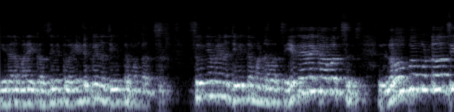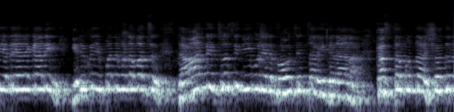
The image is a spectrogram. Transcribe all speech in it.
ఈనాడు మన యొక్క జీవితం ఎండిపోయిన జీవితం ఉండొచ్చు శూన్యమైన జీవితం ఉండవచ్చు ఏదైనా కావచ్చు. లోపం ఉండవచ్చు ఏదైనా కానీ ఇరుకు ఇబ్బంది ఉండవచ్చు. దాన్ని చూసి నీవు నేను ప్రవచించాలి ఇది నాన్న. కష్టం ఉందా శోధన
